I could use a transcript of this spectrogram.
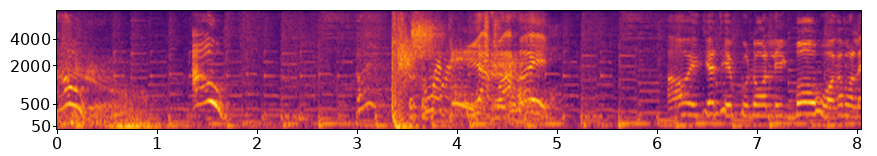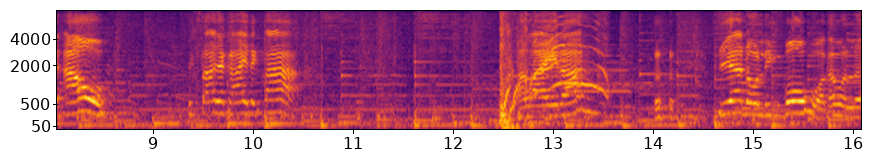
เอ้าเอ้าเฮ้ยอยากวะเฮ้ย เอาไอ้เชี่ยทีมกูโดนลิงโบหัวกันหมดเลย เอาเด็กตาจะไงเด็กตาอะไรนะเชี่ยโดนลิงโบหัวกันหมดเล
